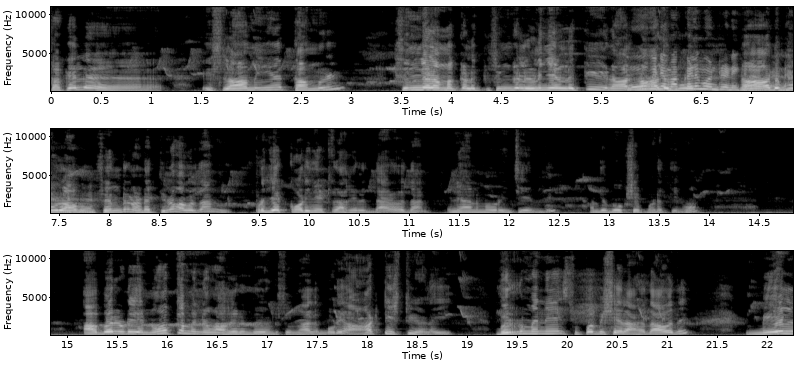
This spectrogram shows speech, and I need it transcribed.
சகல இஸ்லாமிய தமிழ் சிங்கள மக்களுக்கு சிங்கள இளைஞர்களுக்கு நாடு பூராவும் சென்று நடத்தினோம். அவர் தான் ப்ரொஜெக்ட் கோஆர்டினேட்டராக இருந்தார். அவர் தான் ஞானமோரையும் சேர்ந்து அந்த ஒர்க் ஷாப் நடத்தினோம். அவருடைய நோக்கம் என்னவாக இருந்தது என்று சொன்னால் நம்முடைய ஆர்டிஸ்டுகளை வெறுமனே சூப்பர்ஃபிஷியலாக அதாவது மேல்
